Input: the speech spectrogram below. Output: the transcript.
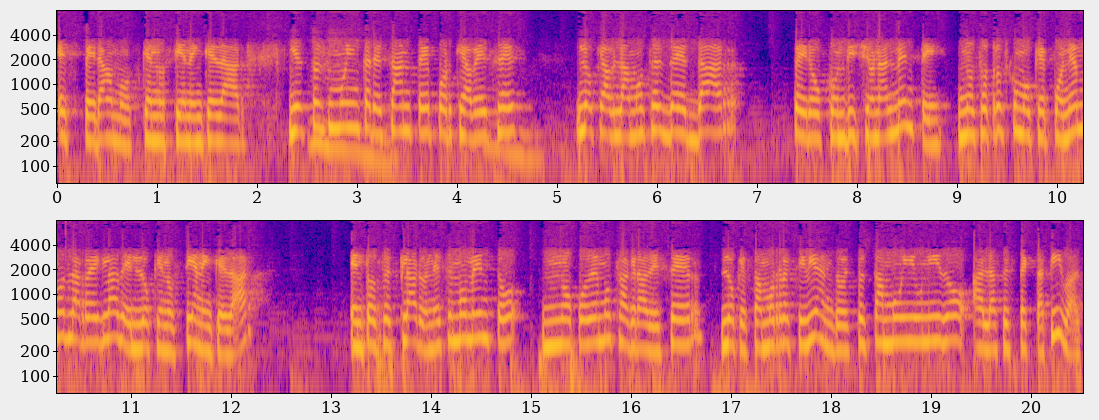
esperamos que nos tienen que dar. Y esto es muy interesante porque a veces lo que hablamos es de dar, pero condicionalmente. Nosotros como que ponemos la regla de lo que nos tienen que dar entonces, claro, en ese momento no podemos agradecer lo que estamos recibiendo. Esto está muy unido a las expectativas.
